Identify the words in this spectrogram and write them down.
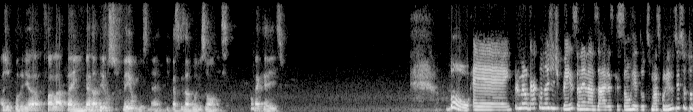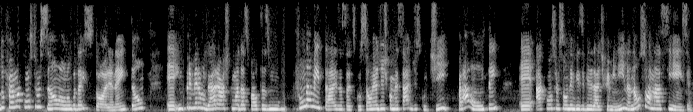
A gente poderia falar até em verdadeiros feudos, né, de pesquisadores homens. Como é que é isso? Bom, é, em primeiro lugar, quando a gente pensa né, nas áreas que são redutos masculinos, isso tudo foi uma construção ao longo da história, né? Então, é, em primeiro lugar, eu acho que uma das pautas fundamentais nessa discussão é a gente começar a discutir para ontem é, a construção da invisibilidade feminina, não só na ciência,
